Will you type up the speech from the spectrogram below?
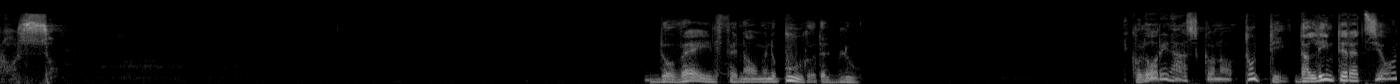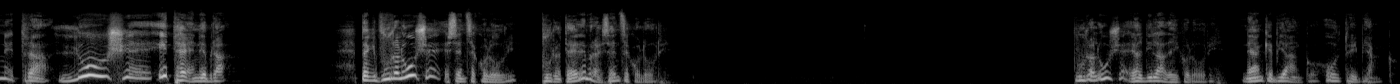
rosso. Dov'è il fenomeno puro del blu? Colori nascono tutti dall'interazione tra luce e tenebra, perché pura luce è senza colori, pura tenebra è senza colori. Pura luce è al di là dei colori neanche bianco, oltre il bianco.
